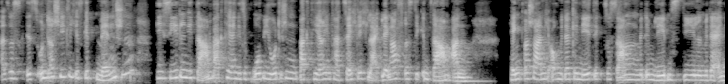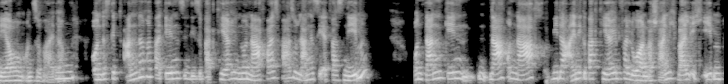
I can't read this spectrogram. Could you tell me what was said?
Also es ist unterschiedlich. Es gibt Menschen, die siedeln die Darmbakterien, diese probiotischen Bakterien tatsächlich längerfristig im Darm an. Hängt wahrscheinlich auch mit der Genetik zusammen, mit dem Lebensstil, mit der Ernährung und so weiter. Mhm. Und es gibt andere, bei denen sind diese Bakterien nur nachweisbar, solange sie etwas nehmen. Und dann gehen nach und nach wieder einige Bakterien verloren. Wahrscheinlich, weil ich eben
